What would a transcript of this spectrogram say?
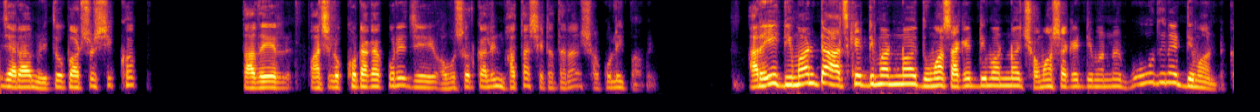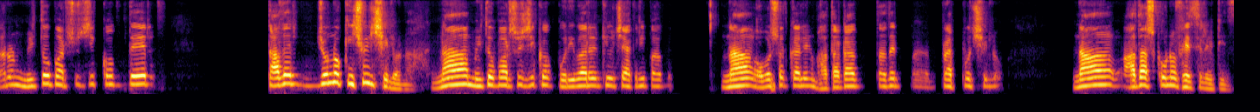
যারা মৃত পার্শ্ব শিক্ষক, তাদের পাঁচ লক্ষ টাকা করে যে অবসরকালীন ভাতা, সেটা তারা সকলেই পাবে আর এই ডিমান্ডটা আজকের ডিমান্ড নয়, দু মাস আগের ডিমান্ড নয়, ছ মাস আগের ডিমান্ড নয়, বহুদিনের ডিমান্ড। কারণ মৃত পার্শ্ব শিক্ষকদের তাদের জন্য কিছুই ছিল না। না মৃত পার্শ্ব শিক্ষক পরিবারের কেউ চাকরি পাবে, না অবসরকালীন ভাতাটা তাদের প্রাপ্য ছিল, না আদার্স কোনো ফেসিলিটিস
